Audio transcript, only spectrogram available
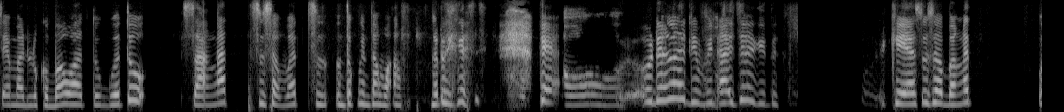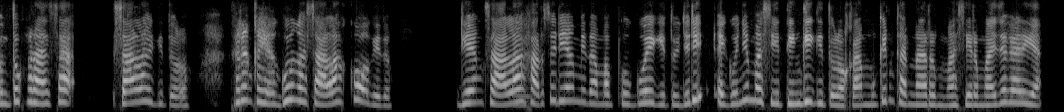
SMA dulu ke bawah tuh gue tuh sangat susah banget su untuk minta maaf. Ngerti gak sih? Kayak oh. udahlah diemin aja gitu. Kayak susah banget untuk ngerasa salah gitu loh. Kadang kayak gue nggak salah kok gitu dia yang salah hmm. harusnya dia yang minta maaf ke gue gitu. Jadi egonya masih tinggi gitu loh kan mungkin karena masih remaja kali ya.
